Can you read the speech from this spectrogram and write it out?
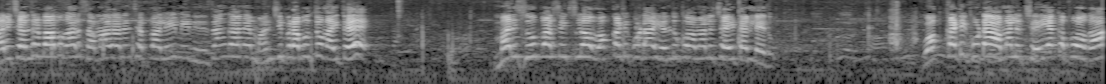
మరి చంద్రబాబు గారు సమాధానం చెప్పాలి. మీది నిజంగానే మంచి ప్రభుత్వం అయితే మరి సూపర్ సిక్స్లో ఒక్కటి కూడా ఎందుకు అమలు చేయటం లేదు? ఒక్కటి కూడా అమలు చేయకపోగా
